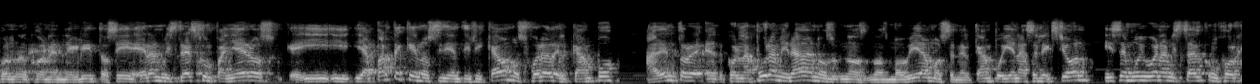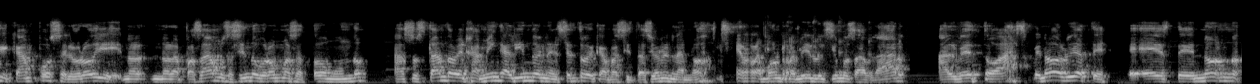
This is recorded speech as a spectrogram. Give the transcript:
con, el negrito. Sí, eran mis tres compañeros y, aparte que nos identificábamos fuera del campo, adentro, eh, con la pura mirada nos, nos, movíamos en el campo y en la selección hice muy buena amistad con Jorge Campos, el Brody, nos, nos la pasábamos haciendo bromas a todo mundo asustando a Benjamín Galindo en el centro de capacitación en la noche. Ramón Ramírez lo hicimos hablar. Alberto Aspe, no, olvídate, este, no,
